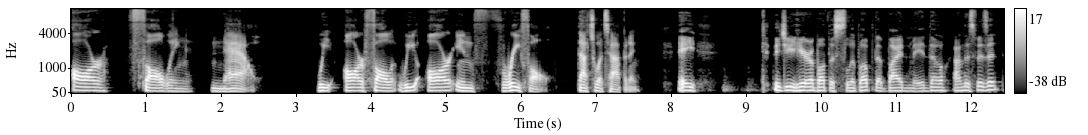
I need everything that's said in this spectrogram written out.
are falling now. We are falling. We are in free fall. That's what's happening. Hey, did you hear about the slip up that Biden made though on this visit?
